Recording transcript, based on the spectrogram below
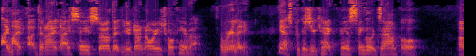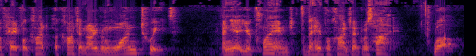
I, then I, I say so that you don't know what you're talking about. Really? Yes, because you can't give me a single example of hateful con- uh, content, not even one tweet, and yet you claimed that the hateful content was high. Well,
